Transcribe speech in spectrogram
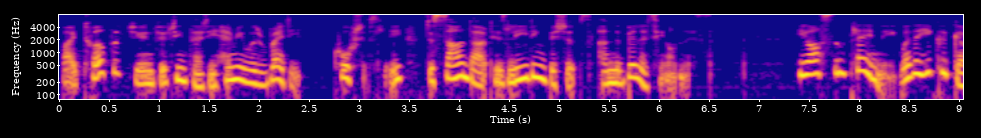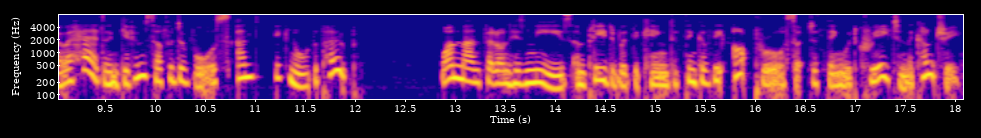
By 12th of June 1530, Henry was ready, cautiously, to sound out his leading bishops and nobility on this. He asked them plainly whether he could go ahead and give himself a divorce and ignore the Pope. One man fell on his knees and pleaded with the king to think of the uproar such a thing would create in the country.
